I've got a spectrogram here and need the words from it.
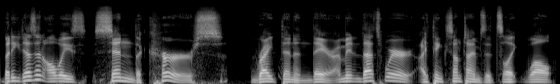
but he doesn't always send the curse right then and there. I mean, that's where I think sometimes it's like, well,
